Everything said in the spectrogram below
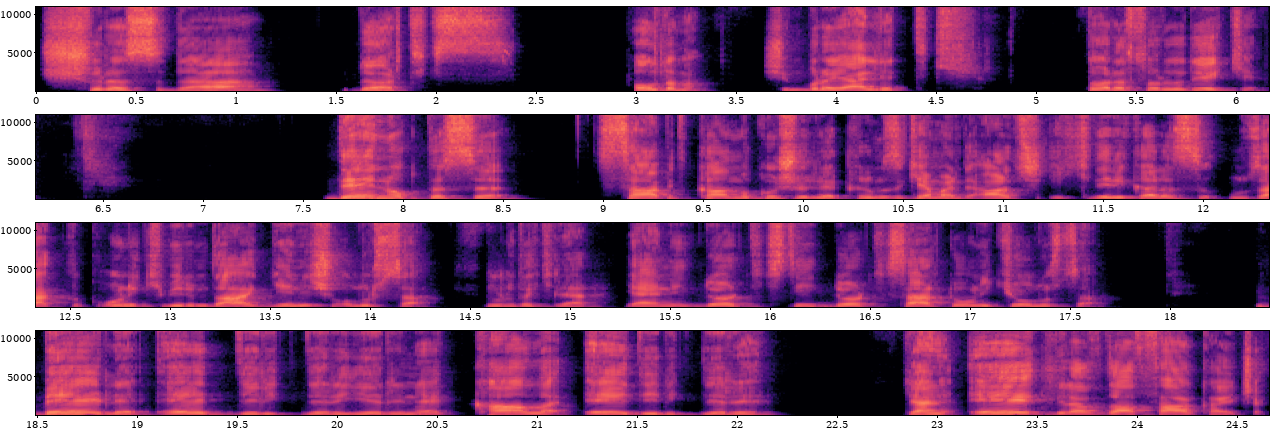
şurası da 4x. Oldu mu? Şimdi burayı hallettik. Sonra soruda diyor ki D noktası sabit kalma koşuluyla kırmızı kemerde ardışık iki delik arası uzaklık 12 birim daha geniş olursa şuradakiler yani 4x değil 4x artı 12 olursa B ile E delikleri yerine K ile E delikleri yani E biraz daha sağa kayacak.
